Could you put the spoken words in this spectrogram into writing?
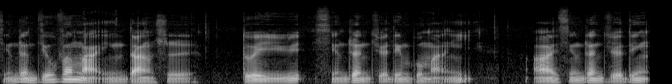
行政纠纷嘛，应当是对于行政决定不满意，而行政决定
